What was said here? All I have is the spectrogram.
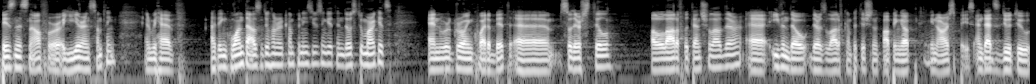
business now for a year and something, and we have, I think, 1,200 companies using it in those two markets, and we're growing quite a bit. Uh, so there's still a lot of potential out there, uh, even though there's a lot of competition popping up mm-hmm. in our space, and that's due to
